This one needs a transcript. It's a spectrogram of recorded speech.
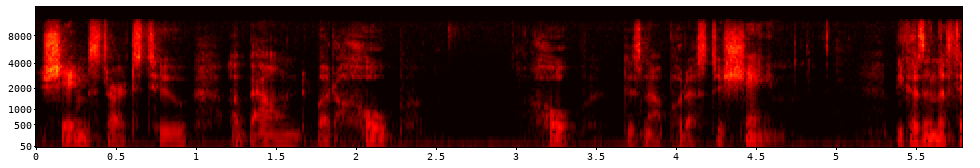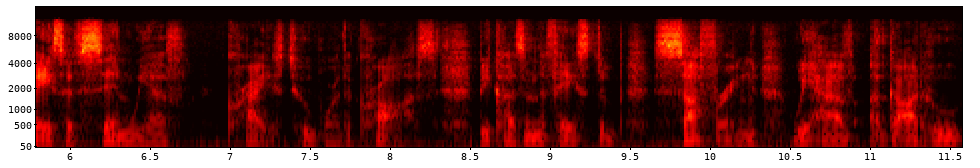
shame starts to abound. But hope, hope does not put us to shame. Because in the face of sin, we have Christ who bore the cross. Because in the face of suffering, we have a God who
